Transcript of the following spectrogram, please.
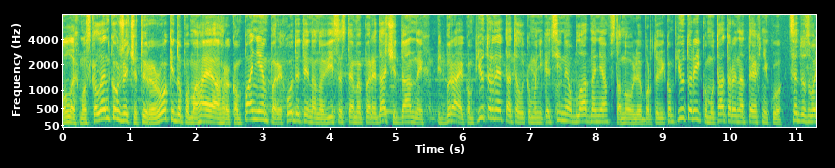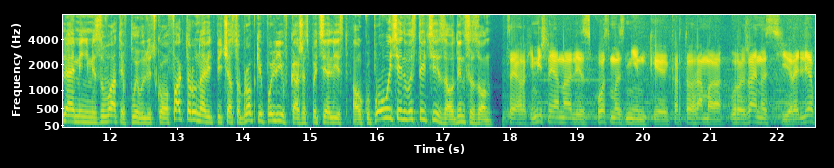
Олег Москаленко вже 4 роки допомагає агрокомпаніям переходити на нові системи передачі даних, підбирає комп'ютерне та телекомунікаційне обладнання, встановлює бортові комп'ютери і комутатори на техніку. Це дозволяє мінімізувати вплив людського фактору навіть під час обробки полів, каже спеціаліст. А окуповуються інвестиції за один сезон. Це агрохімічний аналіз, космознімки, картограма урожайності, рельєф.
